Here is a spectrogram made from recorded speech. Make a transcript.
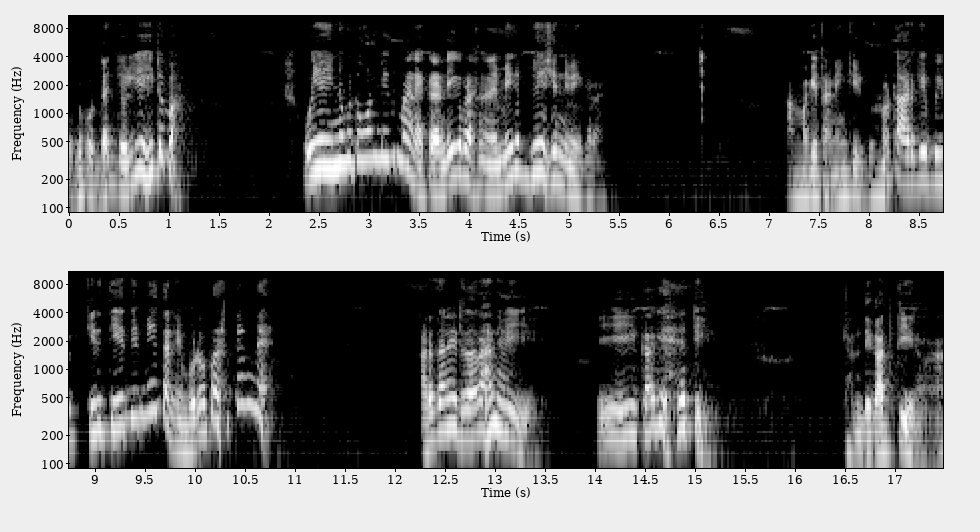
ඔක පොඩ්ඩක් ජොලිය හිටපන්. ඔය ඉන්නකොට ඕන නිර්මාණයක් කරන්න. ඒක ප්‍රශ්න නෙමෙයි. මේක ද්වේෂෙන් නෙමෙයි කරන්නේ. අම්මගේ තනින් කිරි දුන්නොත් ආර්ගේ කිරි තියෙද්දි මේ තනින් බොඩ ප්‍රශ්නයක් නැහැ. අර තනියට තරහ නෙවෙයි. ඒකගේ හැටි. තන් දෙකක් තියෙනවා.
